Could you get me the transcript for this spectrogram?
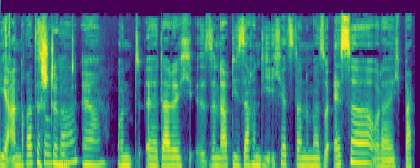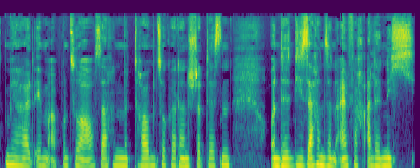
wie anderer Zucker. Das stimmt, ja. Und äh, dadurch sind auch die Sachen, die ich jetzt dann immer so esse, oder ich backe mir halt eben ab und zu auch Sachen mit Traubenzucker dann stattdessen. Und äh, die Sachen sind einfach alle nicht,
